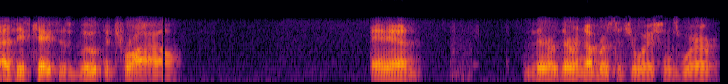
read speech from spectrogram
As these cases move to trial, and there there are a number of situations where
